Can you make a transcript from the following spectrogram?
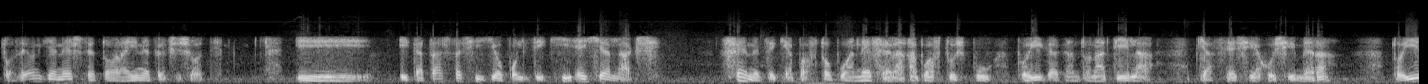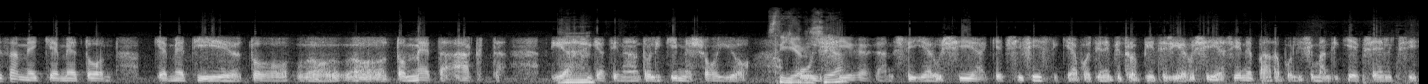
Το δέον γενέστε τώρα είναι το εξής ότι η, η κατάσταση γεωπολιτική έχει αλλάξει. Φαίνεται και από αυτό που ανέφερα, από αυτούς που προήγαγαν τον Ατήλα ποια θέση έχω σήμερα, το είδαμε και με, τον, και με τη, το, το Meta Act για, για την Ανατολική Μεσόγειο στη που εισήγαγαν στη Γερουσία και ψηφίστηκε από την Επιτροπή της Γερουσίας. Είναι πάρα πολύ σημαντική εξέλιξη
